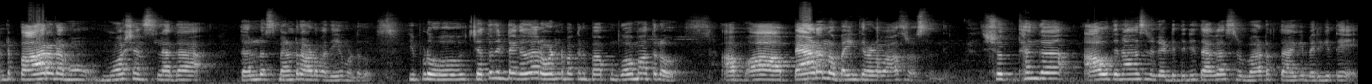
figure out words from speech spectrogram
అంటే పారడము మోషన్స్ లాగా దానిలో స్మెల్ రావడం అది ఏమి ఉండదు. ఇప్పుడు చెత్త తింటాయి కదా రోడ్ల పక్కన పాపం గోమాతలో. ఆ- పేడలో భయంకరమైన వాసన వస్తుంది. శుద్ధంగా ఆవు తినాల్సిన గడ్డి తిని తాగాల్సిన వాటర్ తాగి పెరిగితే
